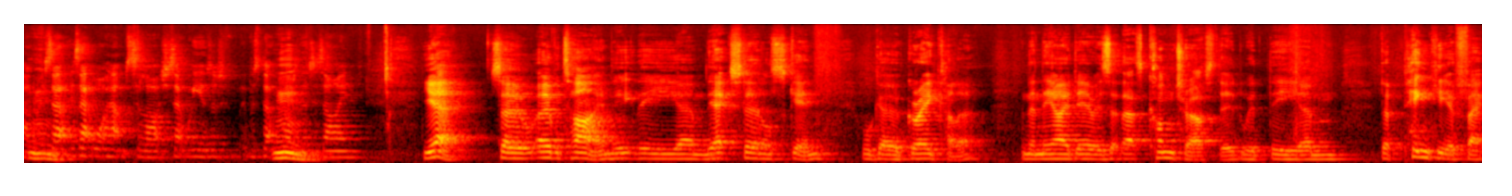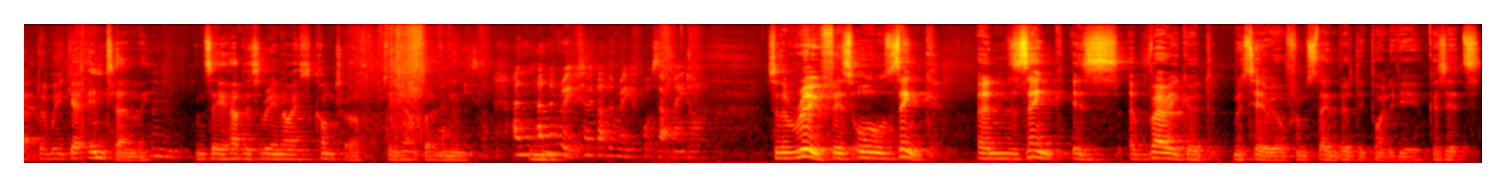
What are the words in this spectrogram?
colour. Is Mm. that is that what happens to larch? Is that what you of, was that part of Mm. the design? Yeah. So over time, the the um, the external skin will go a grey colour, and then the idea is that that's contrasted with the um, the pinky effect that we get internally, Mm. and so you have this really nice contrast between outside and in. And Mm. and the roof. Tell me about the roof. What's that made of? So the roof is all zinc, and zinc is a very good material from sustainability point of view because it's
